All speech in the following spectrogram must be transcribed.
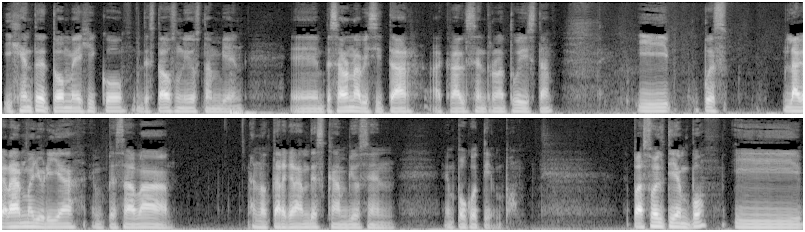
y gente de todo México, de Estados Unidos también, eh, empezaron a visitar acá el centro naturista y pues la gran mayoría empezaba a notar grandes cambios en poco tiempo. Pasó el tiempo y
